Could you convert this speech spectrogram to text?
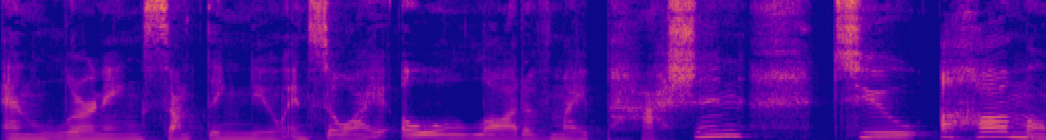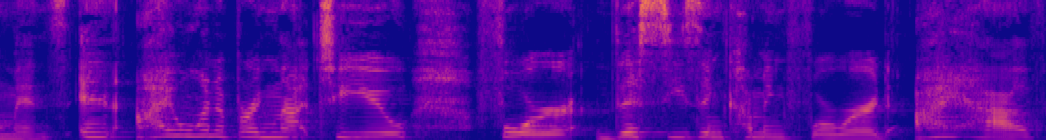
and learning something new. And so I owe a lot of my passion to aha moments. And I want to bring that to you for this season coming forward. I have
